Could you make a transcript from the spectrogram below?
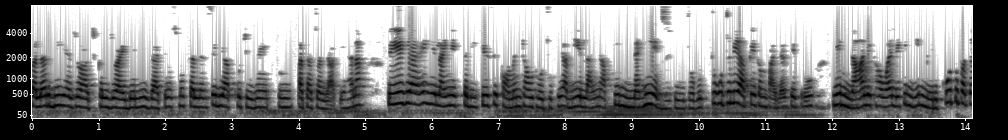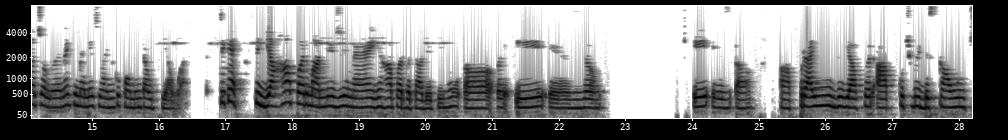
कलर भी है जो आजकल जो आइडियली जाते हैं, उसमें कलर से भी आपको चीज़ें पता चल जाती है ना? तो ये क्या है, ये लाइन एक तरीके से कमेंट आउट हो चुकी है। अब ये लाइन आपकी नहीं एग्जीक्यूट होगी। टोटली आपके कंपाइलर के थ्रू ये ना लिखा हुआ है, लेकिन ये मेरे को तो पता चल रहा है ना कि मैंने इस लाइन को कमेंट आउट किया हुआ है। ठीक है? तो यहाँ पर मान लीजिए मैं यहाँ पर बता देती हूँ A is A is price या फिर आप कुछ भी डिस्काउंट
